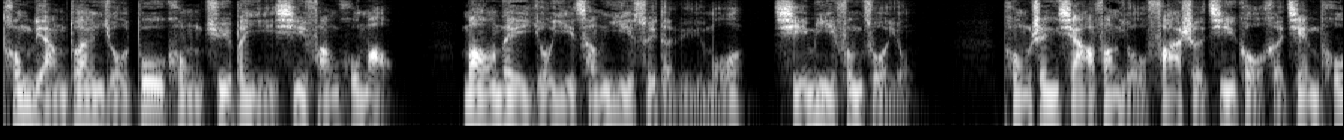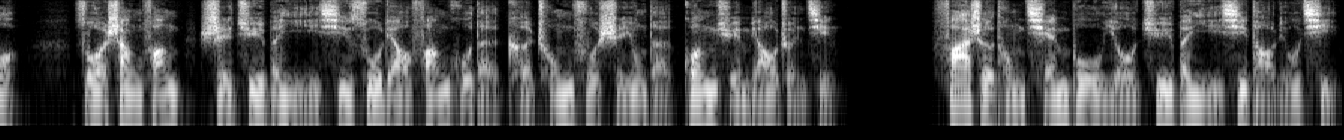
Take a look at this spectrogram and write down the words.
筒两端有多孔聚苯乙烯防护帽，帽内有一层易碎的铝膜，起密封作用。筒身下方有发射机构和肩托，左上方是聚苯乙烯塑料防护的可重复使用的光学瞄准镜。发射筒前部有聚苯乙烯导流器。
